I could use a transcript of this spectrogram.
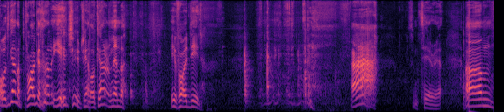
I was going to plug another YouTube channel. I can't remember if I did. Ah, some tear out. Um,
